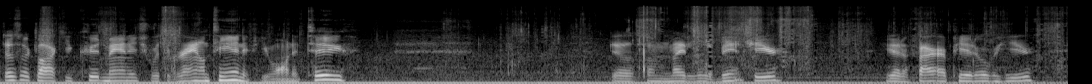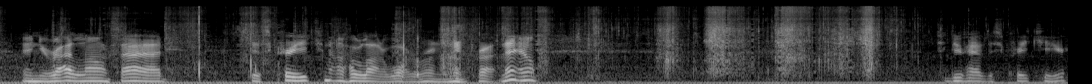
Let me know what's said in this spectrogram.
Does look like you could manage with the ground tent if you wanted to. Got someone made a little bench here. You got a fire pit over here and you're right alongside this creek. Not a whole lot of water running in it right now. But you do have this creek here.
